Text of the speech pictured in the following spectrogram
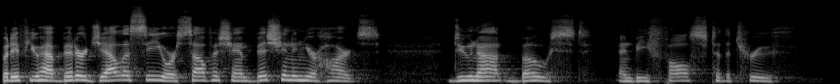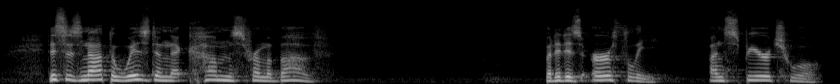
But if you have bitter jealousy or selfish ambition in your hearts, do not boast and be false to the truth. This is not the wisdom that comes from above, but it is earthly, unspiritual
